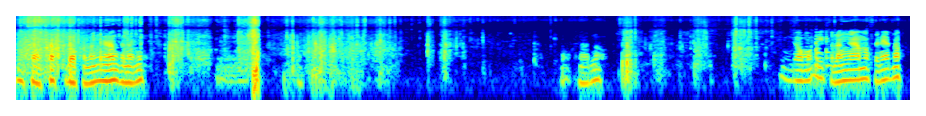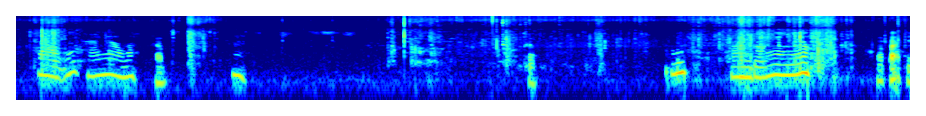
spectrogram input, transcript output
นี่ดอกครับดอกกำลังงามขนาดนี้ดอกขนาดเนาะดอกมะอีกกำลังงามเนาะแสนเนาะใช่อุ้ยขาเงาเนาะครับอืมครับอุ้ยตอนนี้ดอกใหญ่เนาะมะปะสี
